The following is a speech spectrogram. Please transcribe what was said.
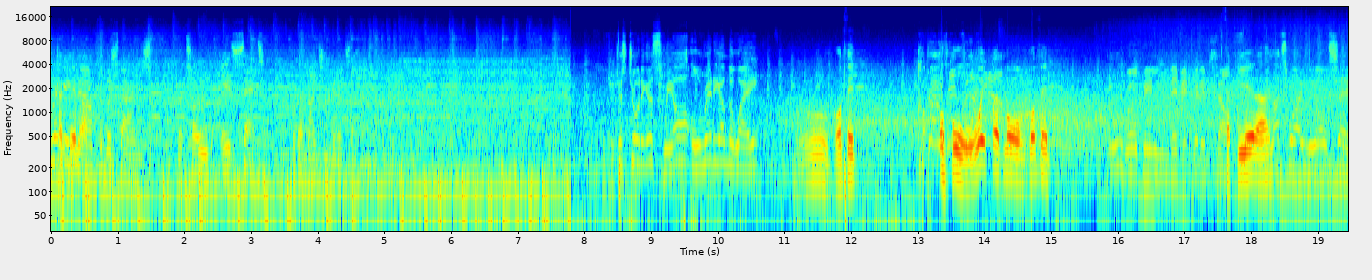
ringing down from the stands. The tone is set for the 90 minutes ahead. If you're just joining us, we are already underway. อืมโกสิตโอ้โหเปิดโมงโกสิต He will be livid with himself. ตะกี้นะ Well, that's why we all say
